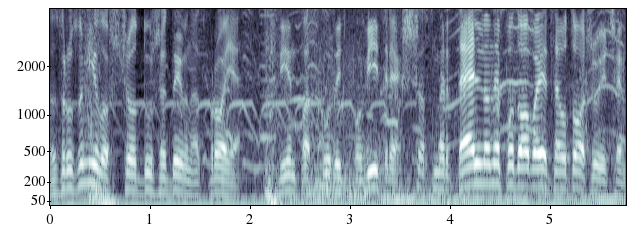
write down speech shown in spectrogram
Зрозуміло, що дуже дивна зброя. Він паскудить повітря, що смертельно не подобається оточуючим.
